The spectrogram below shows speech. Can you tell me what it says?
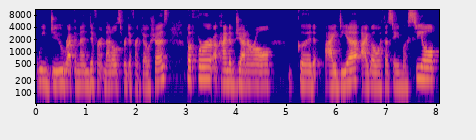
We do recommend different metals for different doshas, but for a kind of general good idea, I go with a stainless steel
